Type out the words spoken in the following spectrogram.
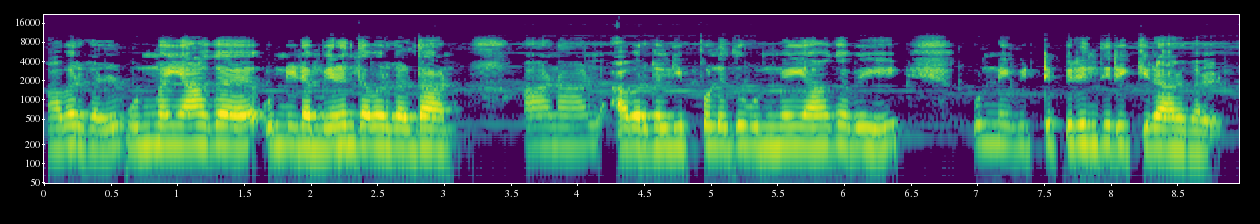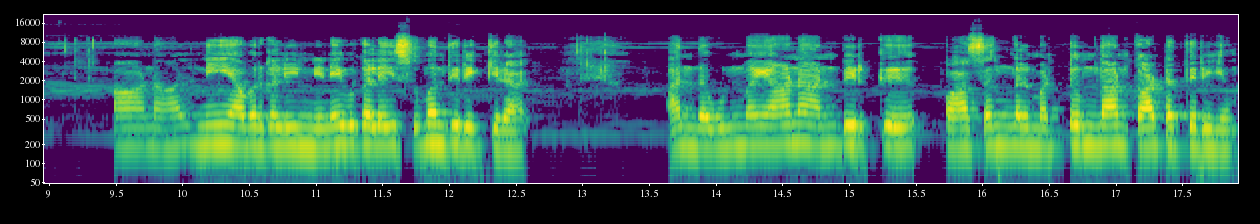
அவர்கள் உண்மையாக உன்னிடம் இருந்தவர்கள்தான். ஆனால் அவர்கள் இப்பொழுது உண்மையாகவே உன்னை விட்டு பிரிந்திருக்கிறார்கள். ஆனால் நீ அவர்களின் நினைவுகளை சுமந்திருக்கிறாய். அந்த உண்மையான அன்பிற்கு பாசங்கள் மட்டும்தான் காட்டத் தெரியும்.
